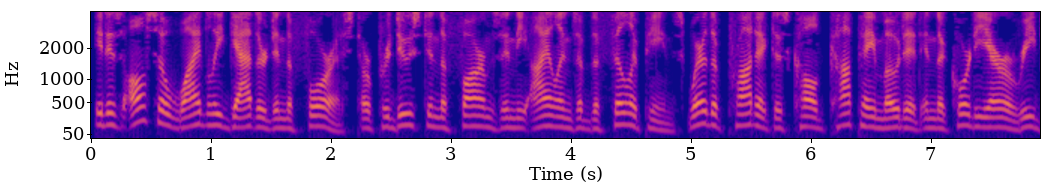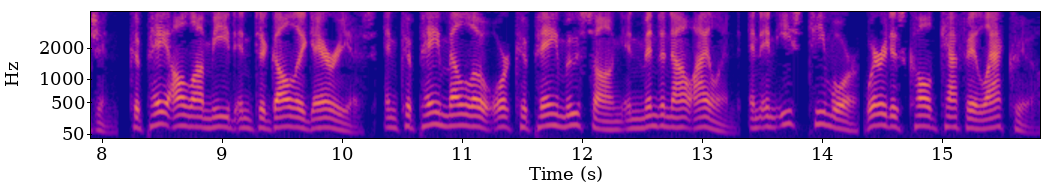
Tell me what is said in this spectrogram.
It is also widely gathered in the forest or produced in the farms in the islands of the Philippines where the product is called Kape Motit in the Cordillera region, Kape Alamid in Tagalog areas, and Kape Melo or Kape musang in Mindanao Island, and in East Timor where it is called Café Laku.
